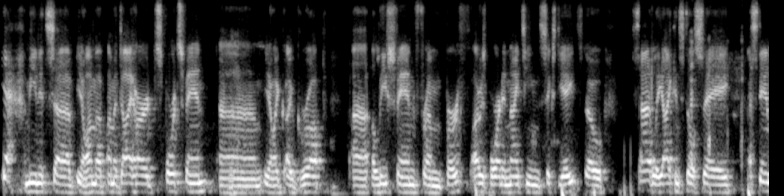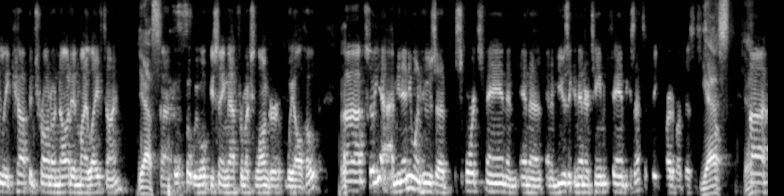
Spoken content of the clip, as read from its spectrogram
Yeah, I mean, it's uh, you know, I'm a I'm a diehard sports fan. Um, you know, I, I grew up uh, a Leafs fan from birth. I was born in 1968, so sadly, I can still say a Stanley Cup in Toronto, not in my lifetime. Yes. Uh, but we won't be saying that for much longer, we all hope. Uh, so, yeah, I mean, anyone who's a sports fan and, and, a, and a music and entertainment fan, because that's a big part of our business. Yes. Well. Yeah. Uh,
